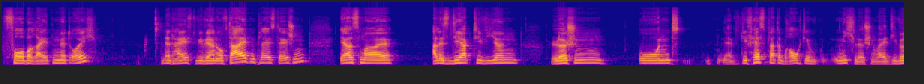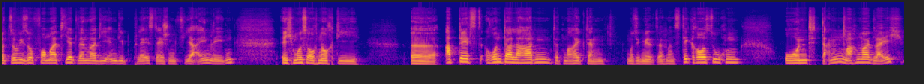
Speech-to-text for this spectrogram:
vorbereiten mit euch. Das heißt, wir werden auf der alten Playstation erstmal alles deaktivieren, löschen und die Festplatte braucht ihr nicht löschen, weil die wird sowieso formatiert, wenn wir die in die Playstation 4 einlegen. Ich muss auch noch die äh, Updates runterladen. Das mache ich dann, muss ich mir jetzt erstmal einen Stick raussuchen. Und dann machen wir gleich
